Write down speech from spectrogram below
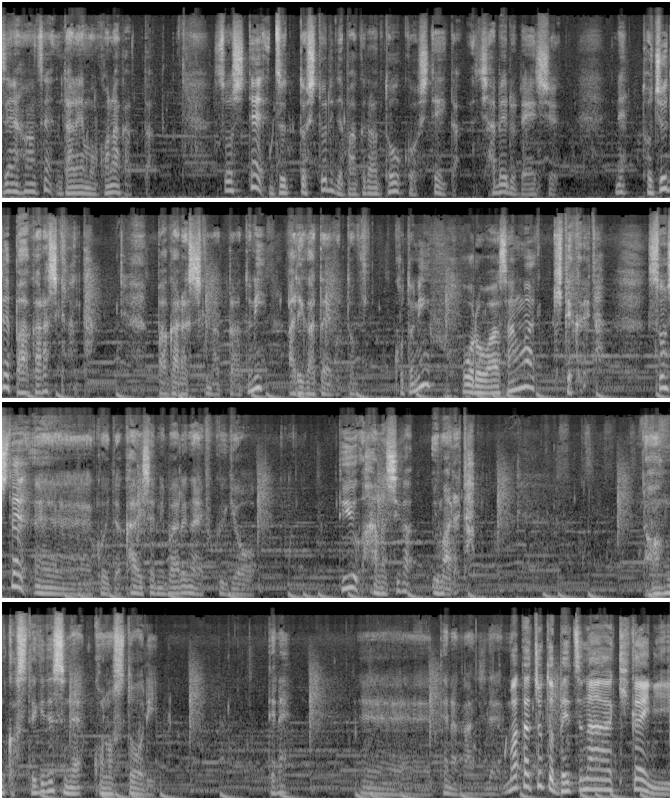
前半戦誰も来なかった。そしてずっと一人で爆弾トークをしていた。喋る練習。ね途中でバカらしくなった。バカらしくなった後にありがたいことにフォロワーさんが来てくれた。そして、えー、こういった会社にバレない副業っていう話が生まれた。なんか素敵ですねこのストーリー。でねえー、てな感じで。またちょっと別な機会に、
